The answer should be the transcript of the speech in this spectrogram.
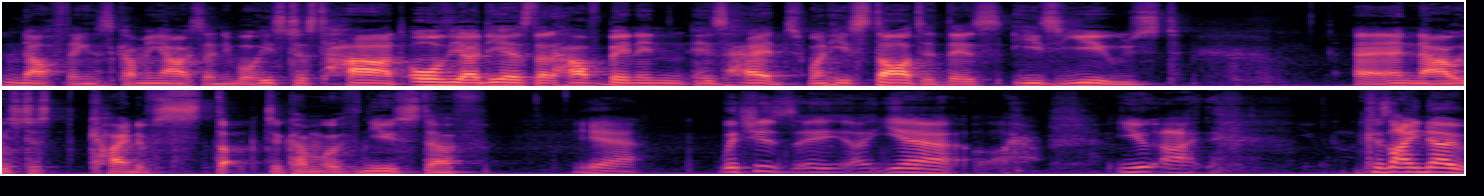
nothing's coming out anymore. He's just had all the ideas that have been in his head when he started this. He's used, and now he's just kind of stuck to come up with new stuff. Yeah, which is uh, yeah, you I because I know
